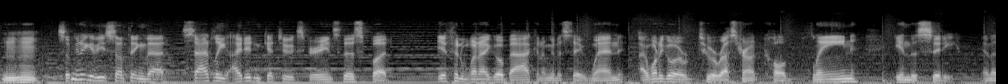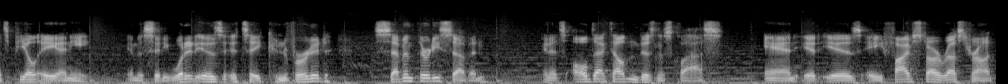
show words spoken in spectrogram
Mm-hmm. So I'm going to give you something that sadly I didn't get to experience this, but if and when I go back, and I'm going to say when, I want to go to a restaurant called Plane in the City, and that's P L A N E in the city. What it is, it's a converted 737, and it's all decked out in business class. And it is a five star restaurant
